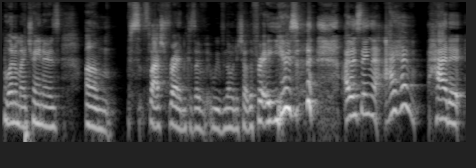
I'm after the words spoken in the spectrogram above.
one of my trainers, um, slash friend, because we've known each other for eight years. I was saying that I have had it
